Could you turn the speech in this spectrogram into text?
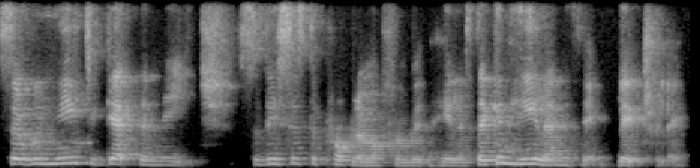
So we need to get the niche. So this is the problem often with healers. They can heal anything, literally.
